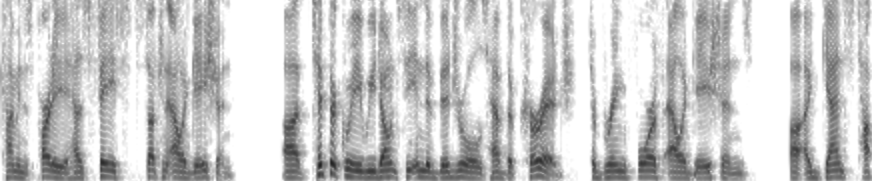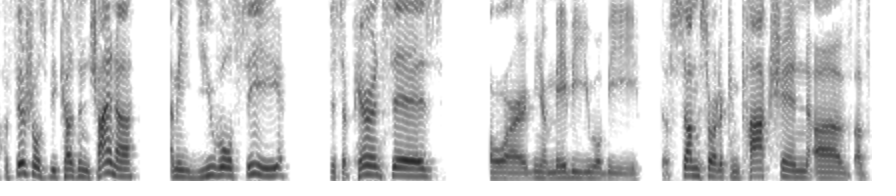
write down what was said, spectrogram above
Communist Party has faced such an allegation. Uh, typically we don't see individuals have the courage to bring forth allegations uh, against top officials because in China, I mean, you will see disappearances, or you know maybe you will be some sort of concoction of, of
